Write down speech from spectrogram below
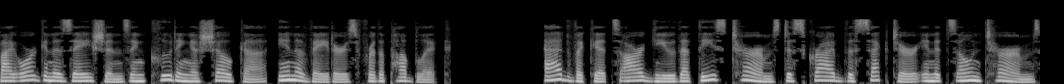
by organizations including Ashoka, Innovators for the Public. Advocates argue that these terms describe the sector in its own terms,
